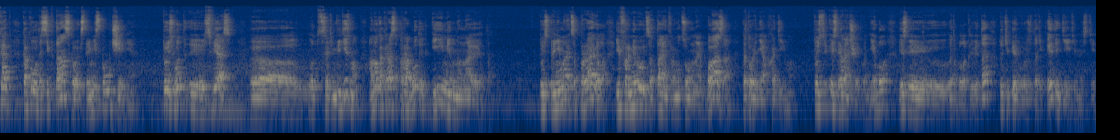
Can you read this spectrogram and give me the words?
как какого-то сектантского экстремистского учения. То есть вот э, связь э, вот с этим ведизмом, оно как раз работает именно на это. То есть принимаются правила и формируется та информационная база, которая необходима. То есть, если раньше этого не было, если это была клевета, то теперь в результате этой деятельности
